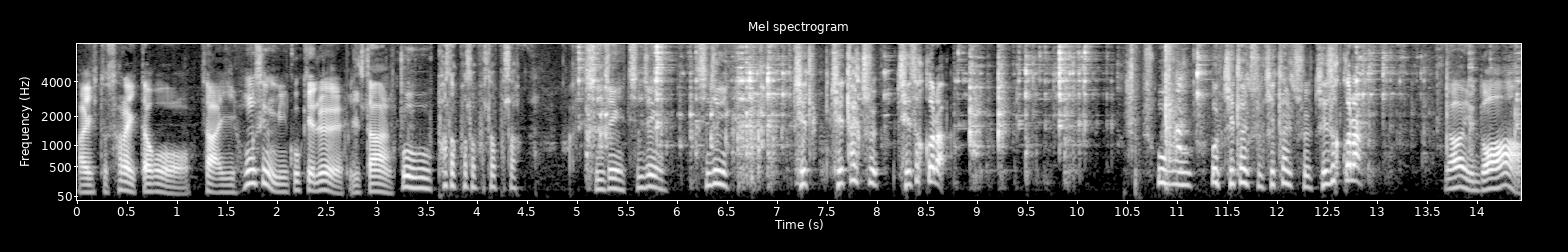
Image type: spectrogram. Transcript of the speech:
아직도 살아있다고 자 이 홍색 민꽃게를 일단 오 파닥 파닥 파닥 파닥 진정해 진정해 진정해 개, 개 탈출 개 섞어라 오, 오, 개 탈출 개 탈출 개 섞어라 야, 얘 놔.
